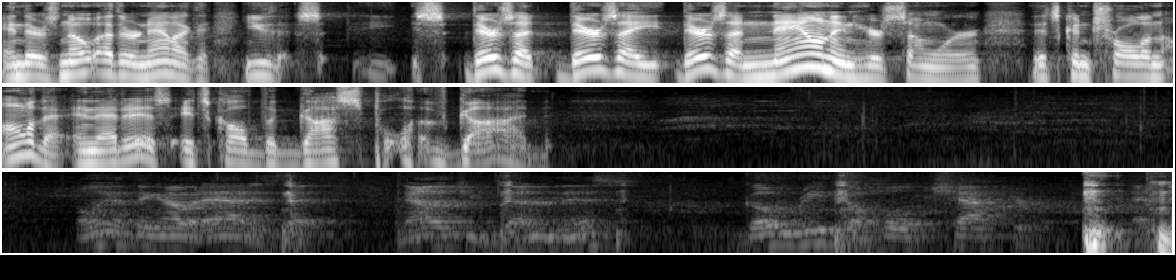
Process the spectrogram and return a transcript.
and there's no other noun like that, you, there's, a, there's, a, there's a noun in here somewhere that's controlling all of that, and that is, it's called the gospel of God. Only thing I would add is that now that you've done this, go read the whole chapter and come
